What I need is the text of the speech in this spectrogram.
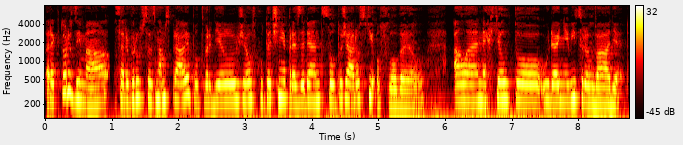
Rektor Zima serveru Seznam zprávy potvrdil, že ho skutečně prezident s touto žádostí oslovil, ale nechtěl to údajně víc rozvádět.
